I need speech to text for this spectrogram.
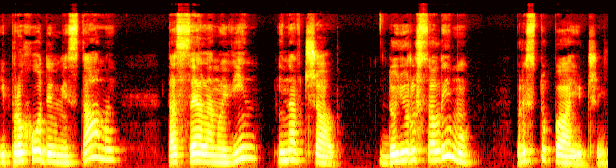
І проходив містами та селами він і навчав, до Єрусалиму приступаючи,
